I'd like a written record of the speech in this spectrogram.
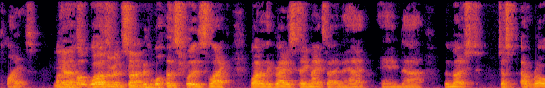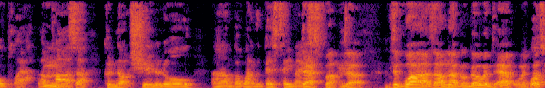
players. Like, Yes, what was- father and son. It was was like one of the greatest teammates I ever had, and uh, the most just a role player, a Mm. passer, could not shoot at all, um, but one of the best teammates. That's fucked up. It was. I'm not gonna go with that one. Was-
